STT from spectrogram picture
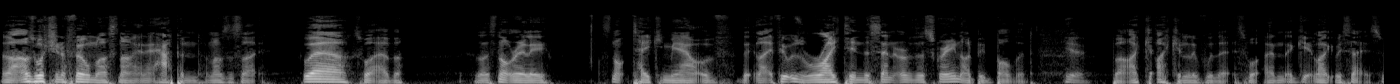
And I was watching a film last night and it happened, and I was just like, well, it's whatever. So it's not really, it's not taking me out of the, like if it was right in the center of the screen, I'd be bothered. yeah. But I, I can live with it. It's what, and again, like we say, it's,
